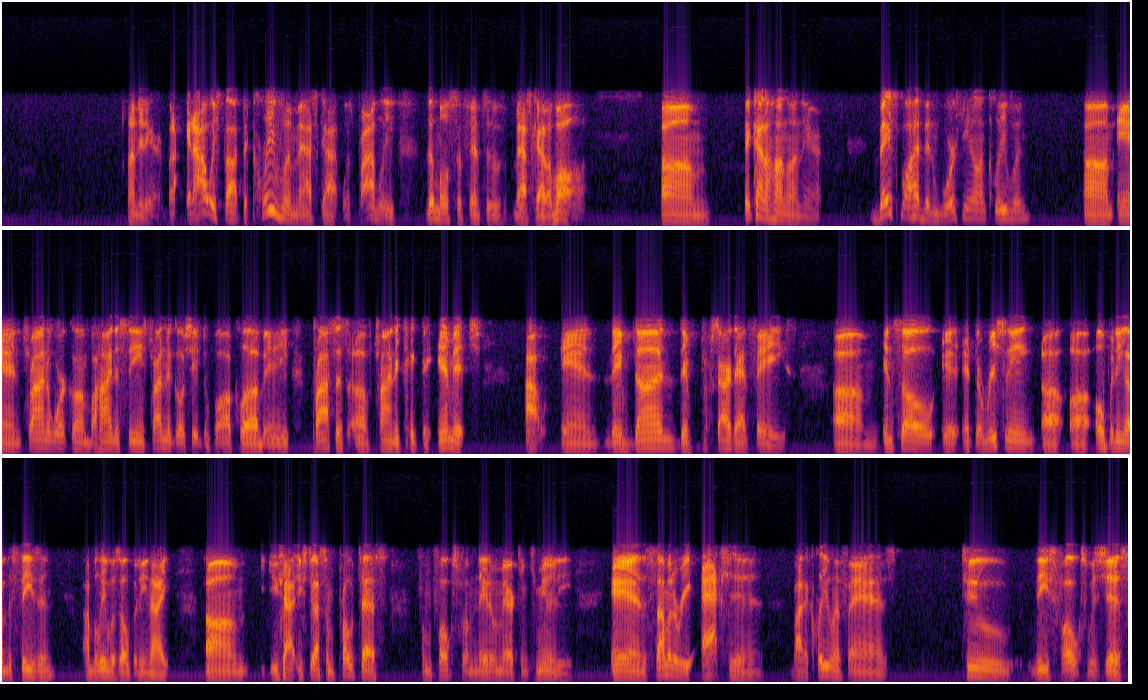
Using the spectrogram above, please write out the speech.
under there. But and I always thought the Cleveland mascot was probably the most offensive mascot of all. Um, it kind of hung on there. Baseball had been working on Cleveland um, and trying to work on behind the scenes, trying to negotiate the ball club, a process of trying to take the image out. And they've done, they've started that phase. Um, and so it, at the recent uh, uh, opening of the season, I believe it was opening night, um, you, got, you still had some protests from folks from Native American community. And some of the reaction by the Cleveland fans to these folks was just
